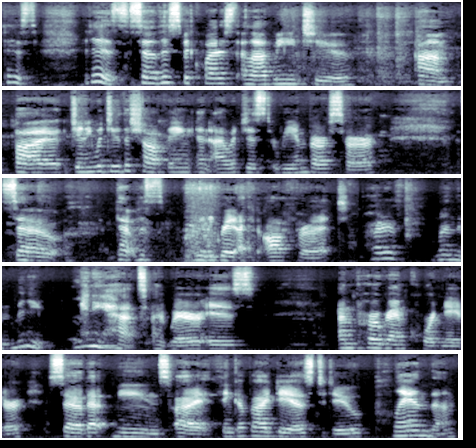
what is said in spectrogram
It is. It is. So this bequest allowed me to um, buy. Jenny would do the shopping, and I would just reimburse her. So that was really great. I could offer it. Part of one of the many many hats I wear is I'm program coordinator. So that means I think up ideas to do, plan them,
